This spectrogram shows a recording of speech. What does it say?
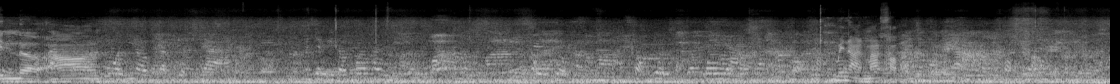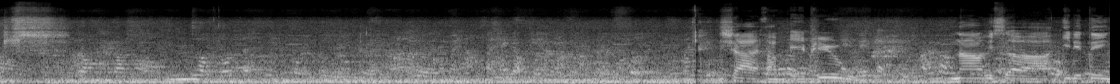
in the uh, ไม่นานมากครับ ใช่ครับ April now is uh, editing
